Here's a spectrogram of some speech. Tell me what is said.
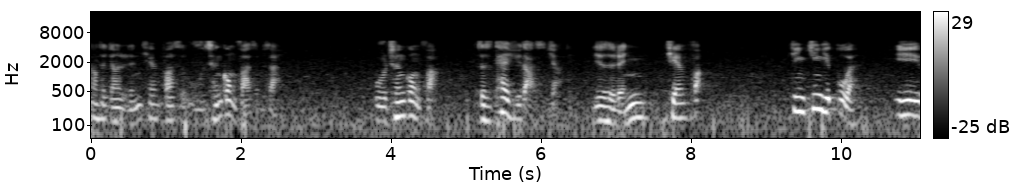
刚才讲人天法是五乘共法，是不是啊？五乘共法，这是太虚大师讲的，也就是人天法。进进一步啊，以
